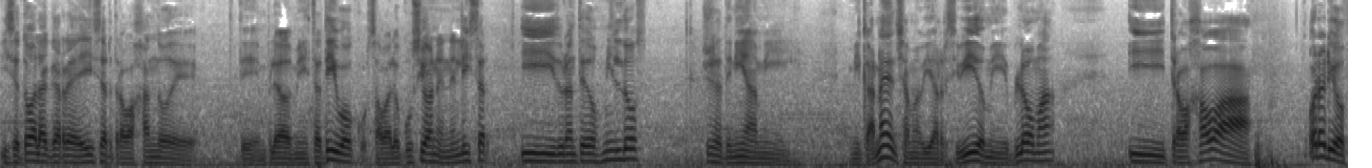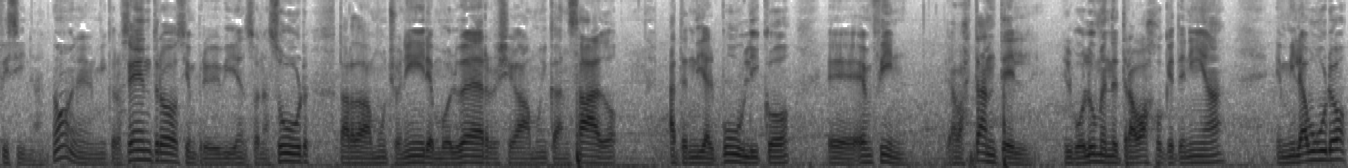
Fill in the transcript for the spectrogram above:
Hice toda la carrera de ISER trabajando de, empleado administrativo, cursaba locución en el ISER y durante 2002 yo ya tenía mi, mi carnet, ya me había recibido mi diploma y trabajaba horario de oficina, ¿no? En el microcentro, siempre vivía en zona sur, tardaba mucho en ir, en volver, llegaba muy cansado atendía al público, eh, en fin, era bastante el, volumen de trabajo que tenía en mi laburo.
